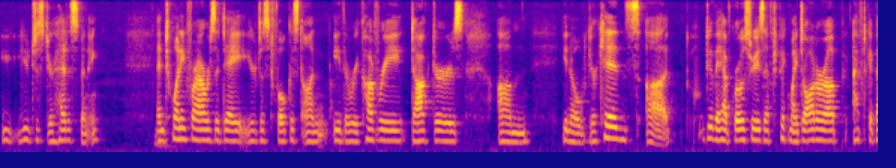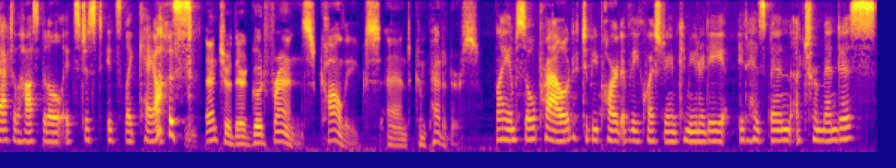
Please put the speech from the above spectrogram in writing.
you, you just your head is spinning and 24 hours a day you're just focused on either recovery doctors um, you know your kids uh, do they have groceries? I have to pick my daughter up. I have to get back to the hospital. It's just it's like chaos. Enter their good friends colleagues and competitors. I am so proud to be part of the equestrian community. It has been a tremendous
